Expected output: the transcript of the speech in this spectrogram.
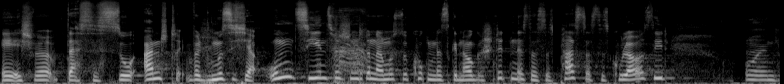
Ey, ich schwöre, das ist so anstrengend, weil du musst dich ja umziehen zwischendrin, dann musst du gucken, dass es genau geschnitten ist, dass das passt, dass das cool aussieht. Und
